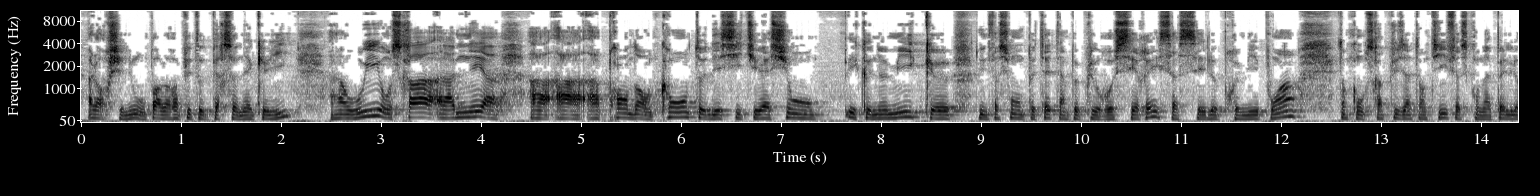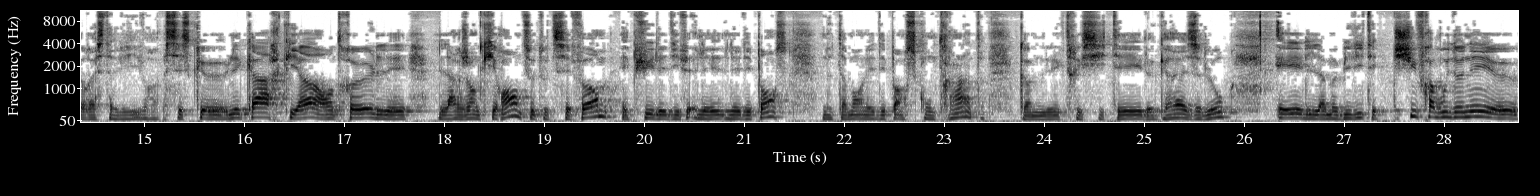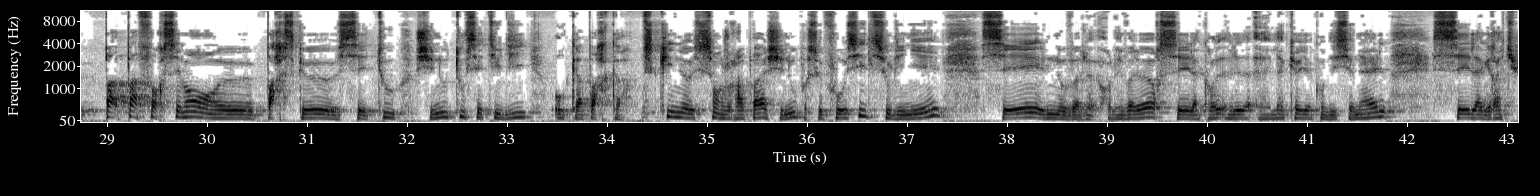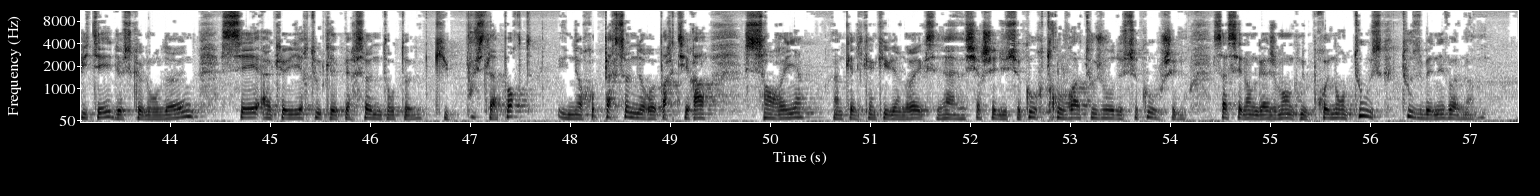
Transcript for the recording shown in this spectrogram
Alors chez nous, on parlera plutôt de personnes accueillies. Hein. oui, on sera amené à, prendre en compte des situations économiques euh, d'une façon peut-être un peu plus resserrée, ça c'est le premier point. Donc on sera plus attentif à ce qu'on appelle le reste à vivre. C'est ce que l'écart qu'il y a entre l'argent qui rentre sous toutes ses formes et puis les, dépenses, notamment les dépenses contraintes comme l'électricité, le gaz, l'eau et la mobilité. Chiffres à vous donner, euh, pas, pas forcément euh, parce que c'est tout, chez nous tout s'étudie au cas par cas. Ce qui ne changera pas chez nous, parce qu'il faut aussi le souligner, c'est nos valeurs. Les valeurs, c'est l'accueil inconditionnel, c'est la gratuité de ce que l'on donne, c'est accueillir toutes les personnes euh, qui poussent la porte personne ne repartira sans rien. Hein, quelqu'un qui viendrait chercher du secours trouvera toujours du secours chez nous. Ça, c'est l'engagement que nous prenons tous, tous bénévoles.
